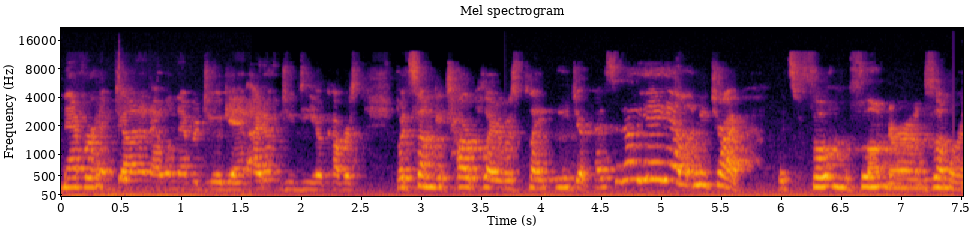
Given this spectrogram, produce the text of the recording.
never have done, and I will never do again. I don't do Dio covers, but some guitar player was playing Egypt. I said, "Oh yeah, yeah, let me try." It's floating, floating around somewhere.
